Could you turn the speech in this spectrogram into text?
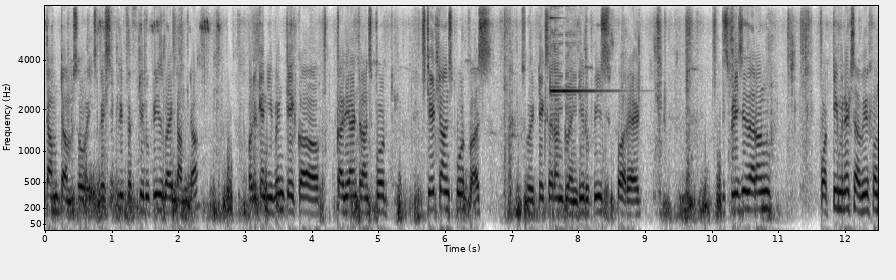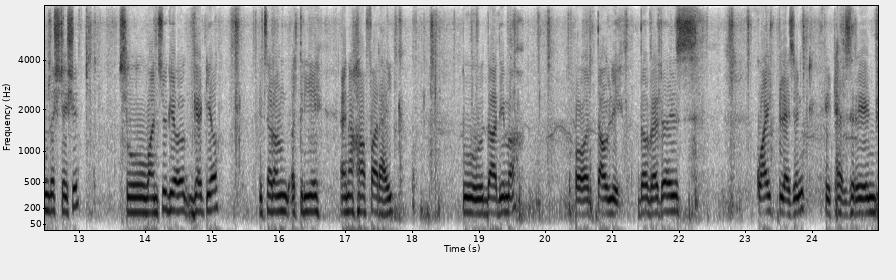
tum tum. So it's basically 50 rupees by tum tum, or you can even take a Kalyan transport state transport bus. So it takes around 20 rupees per head. This place is around 40 minutes away from the station. So once you get here, it's around a three and a half hour hike to Dadima or Tauli. The weather is quite pleasant. It has rained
